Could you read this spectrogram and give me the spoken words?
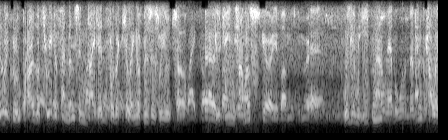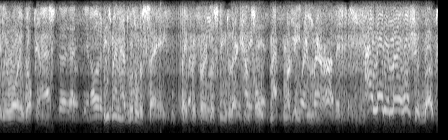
In the group are the three defendants indicted for the killing of Mrs. Liuzzo. Eugene Thomas, Security about Mr. Murphy. William Eaton, I don't have but one member. and Collie Leroy Wilkins. Asked, uh, that in order These men had little to say. They preferred listening to their counsel, Matt Murphy, Jr. I read in my history books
